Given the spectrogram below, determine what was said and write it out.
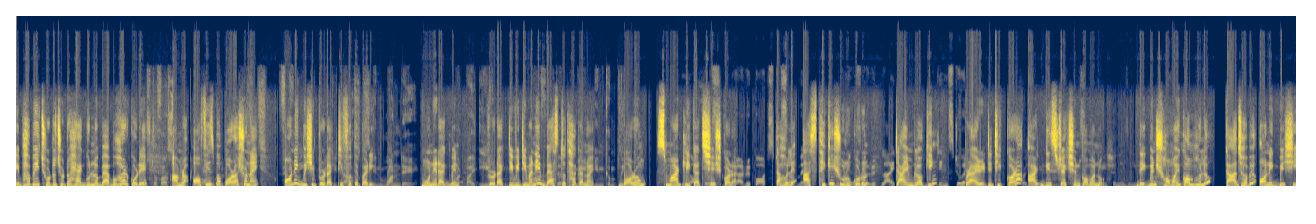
এভাবেই ছোট ছোট হ্যাকগুলো ব্যবহার করে আমরা অফিস বা পড়াশোনায় অনেক বেশি প্রোডাক্টিভ হতে পারি। মনে রাখবেন প্রোডাক্টিভিটি মানে ব্যস্ত থাকা নয় বরং স্মার্টলি কাজ শেষ করা। তাহলে আজ থেকে শুরু করুন টাইম ব্লকিং প্রায়োরিটি ঠিক করা আর ডিস্ট্র্যাকশন কমানো। দেখবেন সময় কম হলেও কাজ হবে অনেক বেশি।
